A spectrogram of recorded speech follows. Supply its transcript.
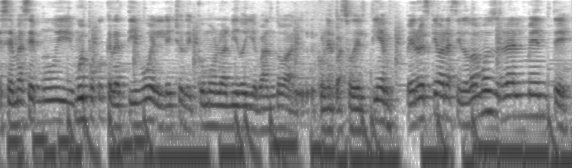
se me hace muy, muy poco creativo el hecho de cómo lo han ido llevando al, con el paso del tiempo. Pero es que ahora, si nos vamos realmente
